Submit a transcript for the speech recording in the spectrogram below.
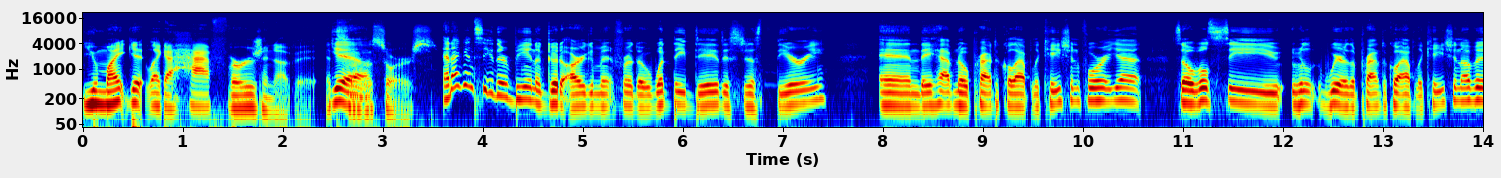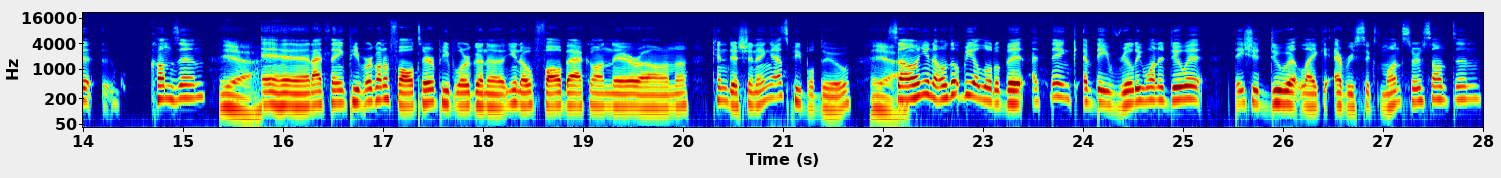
you might get like a half version of it at some Yeah. of the stores. And I can see there being a good argument for the what they did is just theory and they have no practical application for it yet. So we'll see where the practical application of it comes in. Yeah. And I think people are going to falter. People are going to, you know, fall back on their um, conditioning as people do. yeah. So, you know, there'll be a little bit. I think if they really want to do it, they should do it like every six months or something.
